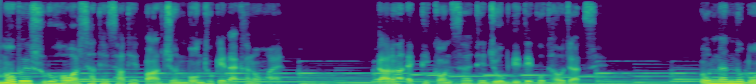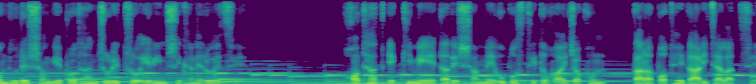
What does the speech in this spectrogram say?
মুভি শুরু হওয়ার সাথে সাথে পাঁচজন বন্ধুকে দেখানো হয়। তারা একটি কনসার্টে যোগ দিতে কোথাও যাচ্ছে। অন্যান্য বন্ধুদের সঙ্গে প্রধান চরিত্র এরিন সেখানে রয়েছে। হঠাৎ একটি মেয়ে তাদের সামনে উপস্থিত হয় যখন তারা পথে গাড়ি চালাচ্ছে।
